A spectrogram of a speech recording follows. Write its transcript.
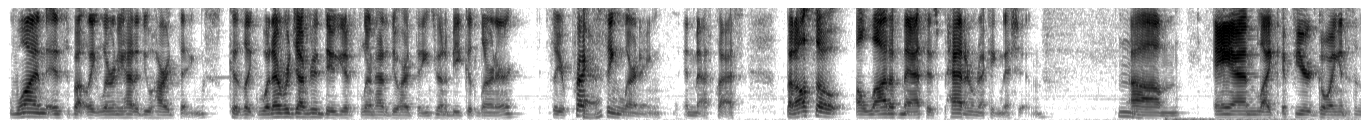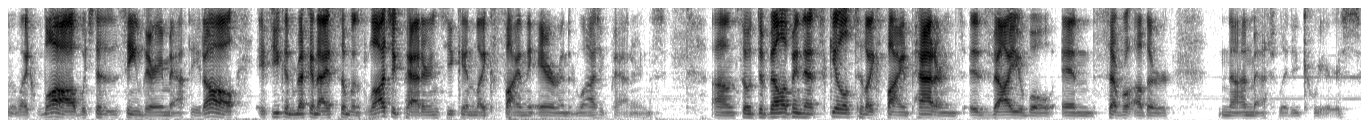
One is about like learning how to do hard things, because like whatever job you're gonna do, you have to learn how to do hard things. You want to be a good learner, so you're practicing learning in math class. But also, a lot of math is pattern recognition. Um, and like if you're going into something like law, which doesn't seem very mathy at all, if you can recognize someone's logic patterns, you can like find the error in their logic patterns. Um, so developing that skill to like find patterns is valuable in several other non-math related careers.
